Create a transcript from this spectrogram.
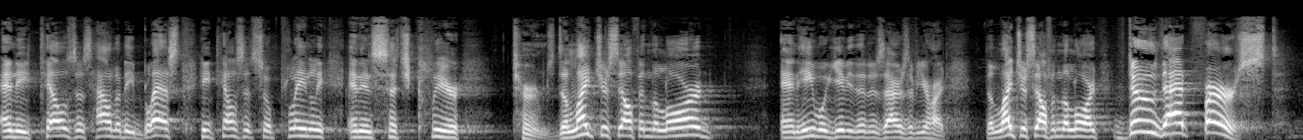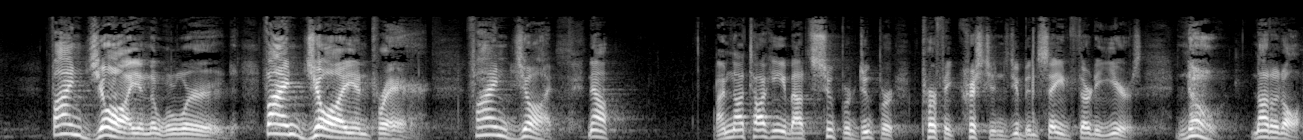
And He tells us how to be blessed. He tells it so plainly and in such clear terms. Delight yourself in the Lord, and He will give you the desires of your heart. Delight yourself in the Lord. Do that first. Find joy in the Word. Find joy in prayer. Find joy. Now, I'm not talking about super duper perfect Christians. You've been saved 30 years. No, not at all.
